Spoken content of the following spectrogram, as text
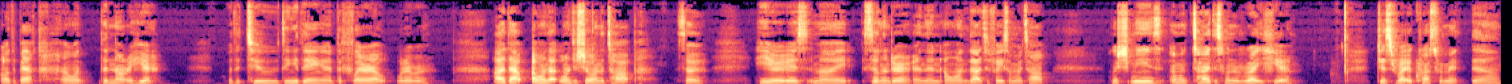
are the back. I want the knot right here with the two thingy thing and the flare out, whatever. I that I want that one to show on the top. So here is my cylinder and then I want that to face on my top, which means I'm going to tie this one right here, just right across from it, the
